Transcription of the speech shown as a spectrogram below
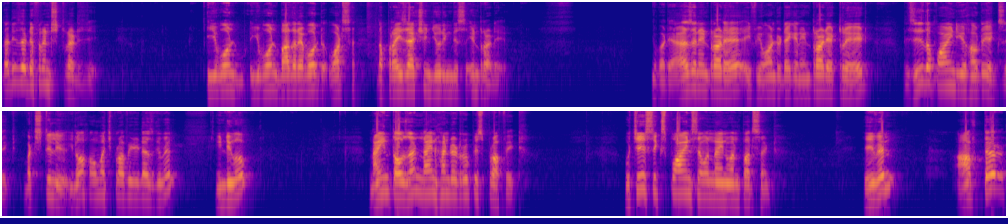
that is a different strategy. You won't you won't bother about what's the price action during this intraday. But as an intraday, if you want to take an intraday trade, this is the point you have to exit. But still, you know how much profit it has given? Indigo, 9,900 rupees profit, which is 6.791%. Even after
